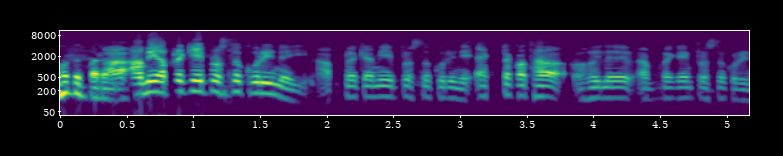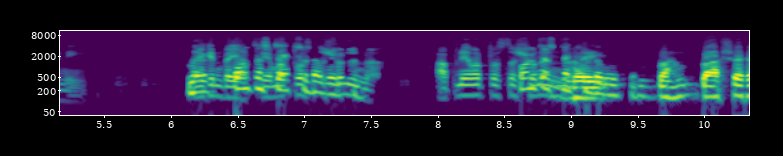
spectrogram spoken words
হতে পারে না। আমি আপনাকে এই প্রশ্ন করি নাই। আপনাকে আমি এই প্রশ্ন করি নাই। একটা কথা হইলে আপনাকে আমি প্রশ্ন করি নাই। মানে দেখেন ভাই আপনি আমার প্রশ্ন শুনেন বলছেন। না আপনি আমার প্রশ্ন শোনেন না। ভাই একশোটা বলছেন। বা- বাসায়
